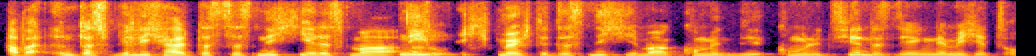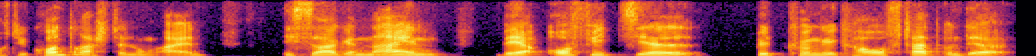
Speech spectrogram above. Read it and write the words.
aber, und das will ich halt, dass das nicht jedes Mal, nee. also ich möchte das nicht immer kommunizieren, deswegen nehme ich jetzt auch die Kontrastellung ein. Ich sage nein, wer offiziell Bitcoin gekauft hat und der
